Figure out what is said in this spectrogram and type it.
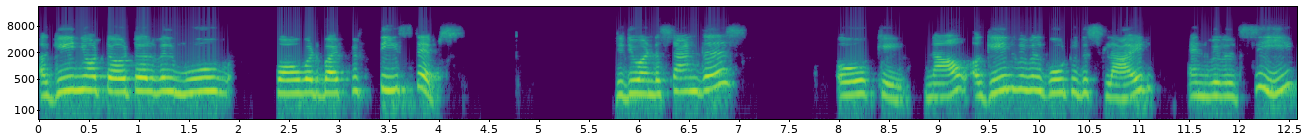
again your turtle will move forward by 50 steps did you understand this Okay, now again we will go to the slide and we will see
